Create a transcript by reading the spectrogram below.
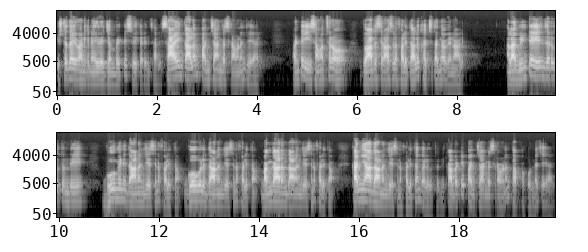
ఇష్టదైవానికి నైవేద్యం పెట్టి స్వీకరించాలి. సాయంకాలం పంచాంగ శ్రవణం చేయాలి. అంటే ఈ సంవత్సరం ద్వాదశ రాసుల ఫలితాలు ఖచ్చితంగా వినాలి. అలా వింటే ఏం జరుగుతుంది? భూమిని దానం చేసిన ఫలితం గోవులు దానం చేసిన ఫలితం బంగారం దానం చేసిన ఫలితం కన్యాదానం చేసిన ఫలితం కలుగుతుంది. కాబట్టి పంచాంగ శ్రవణం తప్పకుండా చేయాలి.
